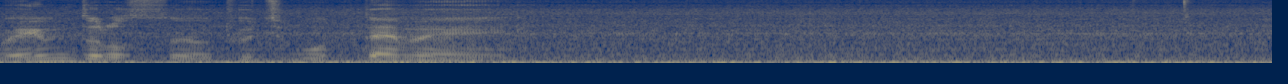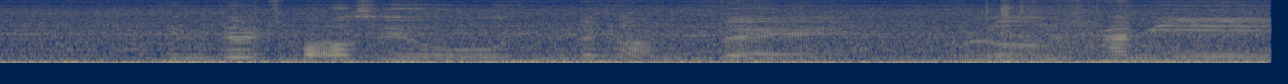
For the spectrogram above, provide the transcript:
왜 힘들었어요? 도대체 뭐 때문에? 힘들지 마세요. 힘들면 안 돼. 물론 삶이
